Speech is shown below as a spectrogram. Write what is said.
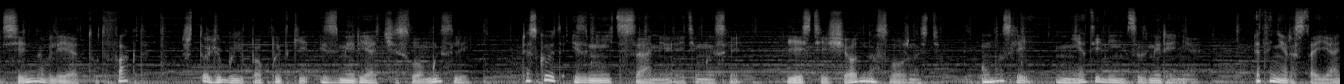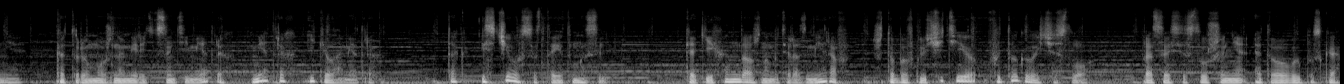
сильно влияет тот факт, что любые попытки измерять число мыслей рискуют изменить сами эти мысли. Есть еще одна сложность. У мыслей нет единиц измерения. Это не расстояние, которое можно мерить в сантиметрах, метрах и километрах. Так из чего состоит мысль? Каких она должна быть размеров, чтобы включить ее в итоговое число – процессе слушания этого выпуска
